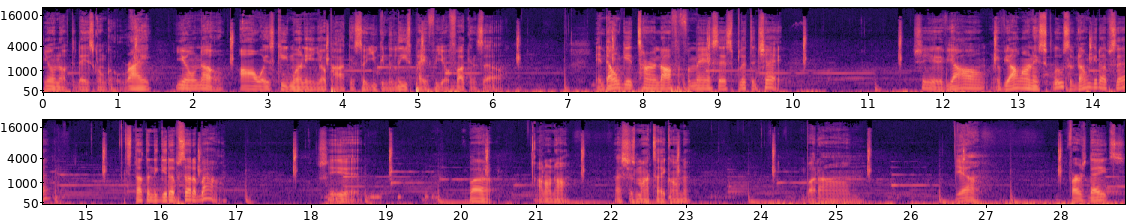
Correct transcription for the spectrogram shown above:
You don't know if today's going to go right. You don't know. Always keep money in your pocket so you can at least pay for your fucking self. And don't get turned off if a man says split the check. Shit, if y'all if y'all aren't exclusive, don't get upset. Nothing to get upset about. Shit. But I don't know. That's just my take on it. But um yeah. First dates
